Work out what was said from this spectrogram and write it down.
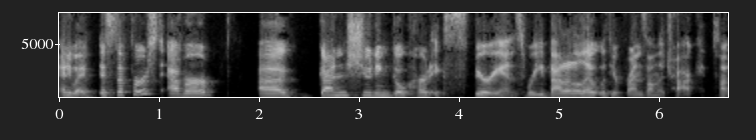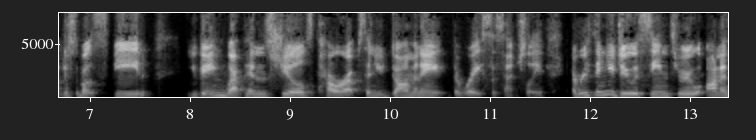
Anyway, it's the first ever uh, gun shooting go kart experience where you battle it out with your friends on the track. It's not just about speed, you gain weapons, shields, power ups, and you dominate the race essentially. Everything you do is seen through on a,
